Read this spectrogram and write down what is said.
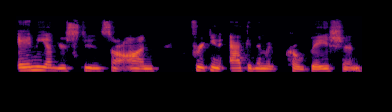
any of your students are on freaking academic probation.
